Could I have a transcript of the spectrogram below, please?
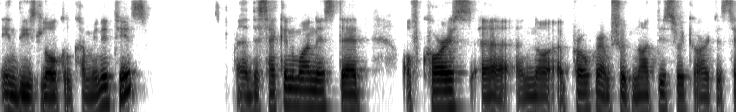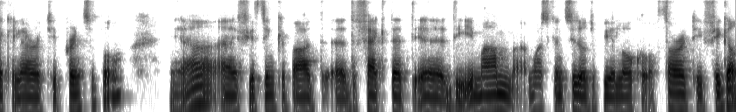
in these local communities. Uh, the second one is that, of course, uh, no, a program should not disregard the secularity principle. Yeah, uh, if you think about the fact that the imam was considered to be a local authority figure,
